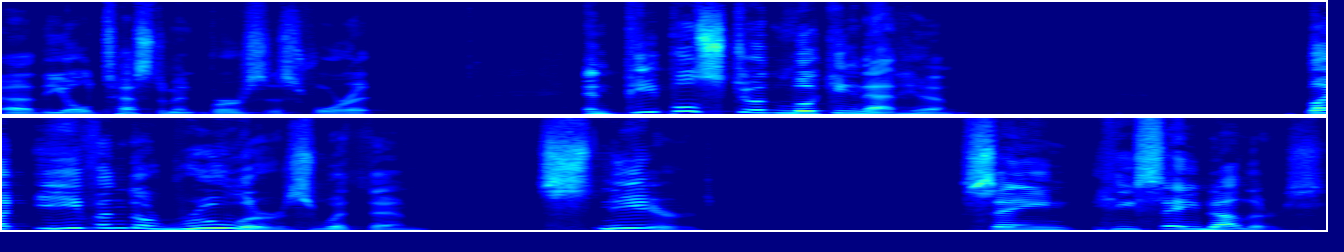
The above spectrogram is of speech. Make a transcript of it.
uh, the Old Testament verses for it. And people stood looking at him. But even the rulers with them sneered, saying, He saved others.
